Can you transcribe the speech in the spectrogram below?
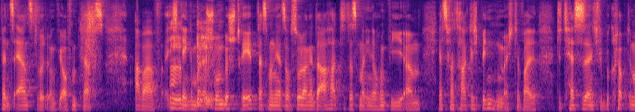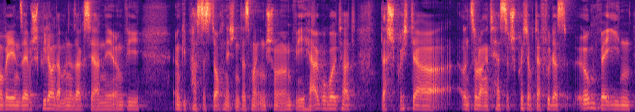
wenn es ernst wird, irgendwie auf dem Platz. Aber ich mhm. denke er ist schon bestrebt, dass man jetzt auch so lange da hat, dass man ihn auch irgendwie ähm, jetzt vertraglich binden möchte, weil du testest eigentlich wie bekloppt immer wieder denselben Spieler und am Ende sagst du ja, nee, irgendwie, irgendwie passt es doch nicht. Und dass man ihn schon irgendwie hergeholt hat, das spricht ja, und so lange testet, spricht auch dafür, dass irgendwer ihn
